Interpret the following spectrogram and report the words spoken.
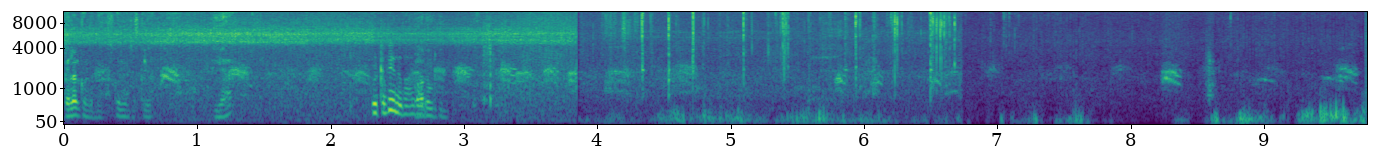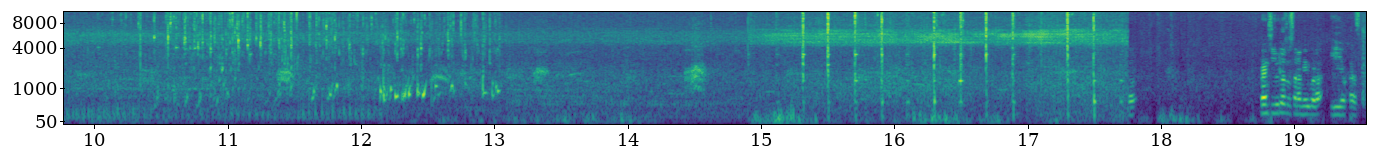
ఎలా కొడుకు కొంచెం ఇలా ఉడికిపోయింది బాగా. బాగా ఫ్రెండ్స్ వీడియో సార్ ఈ యొక్క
